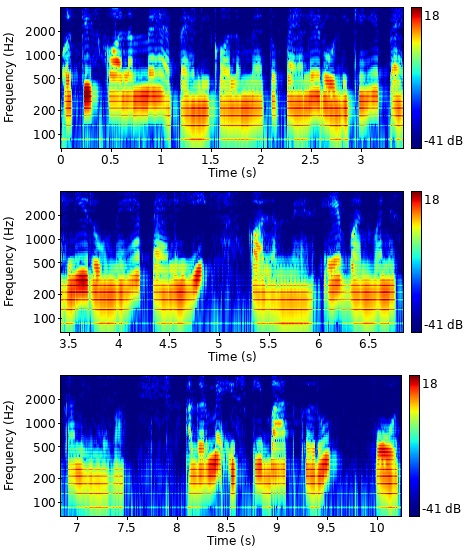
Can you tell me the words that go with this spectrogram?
और किस कॉलम में है? पहली कॉलम में है। तो पहले रो लिखेंगे, पहली रो में है, पहले ही कॉलम में है। ए वन वन इसका नेम होगा। अगर मैं इसकी बात करूँ, फोर,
